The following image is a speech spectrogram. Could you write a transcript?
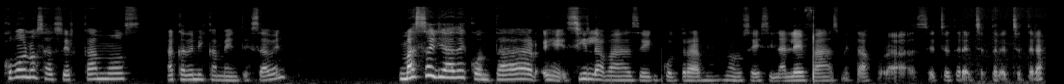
cómo nos acercamos académicamente, ¿saben? Más allá de contar eh, sílabas, de encontrar, no lo sé, sinalefas, metáforas, etcétera, etcétera, etcétera,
